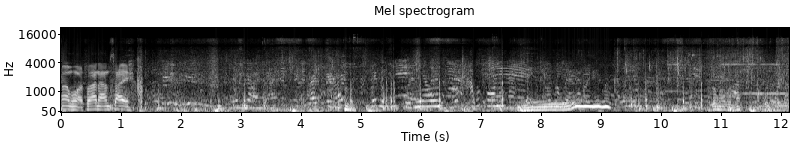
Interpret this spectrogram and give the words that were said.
มาบ่หอดฟ้าน้ำใส่ ลงมาผมนะ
